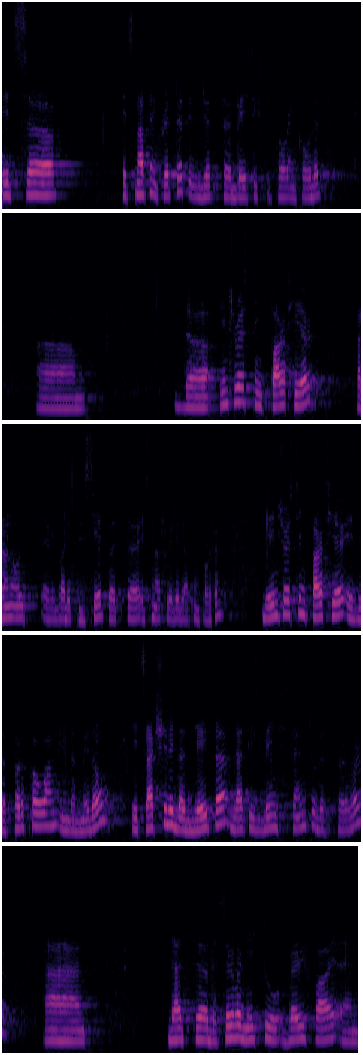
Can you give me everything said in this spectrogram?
it's, it's not encrypted, it's just base64 encoded. Um, the interesting part here, I don't know if everybody can see it, but uh, it's not really that important. The interesting part here is the purple one in the middle. It's actually the data that is being sent to the server and that uh, the server needs to verify and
